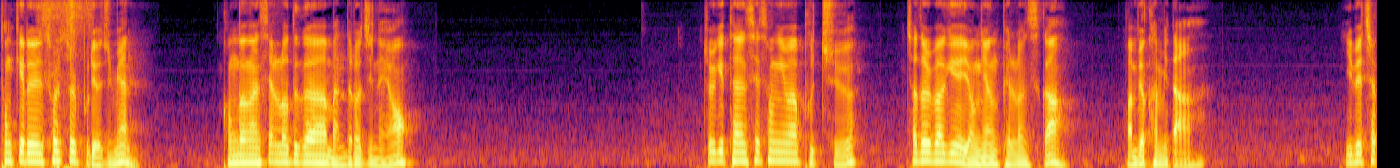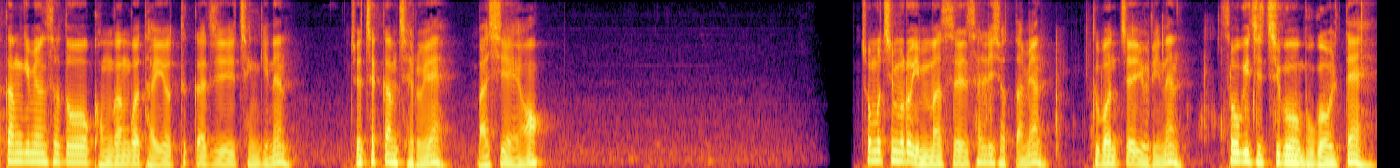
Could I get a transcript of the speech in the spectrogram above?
통깨를 솔솔 뿌려주면 건강한 샐러드가 만들어지네요. 쫄깃한 새송이와 부추, 차돌박이의 영양 밸런스가 완벽합니다. 입에 착 감기면서도 건강과 다이어트까지 챙기는 죄책감 제로의 맛이에요. 초무침으로 입맛을 살리셨다면 두 번째 요리는 속이 지치고 무거울 때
